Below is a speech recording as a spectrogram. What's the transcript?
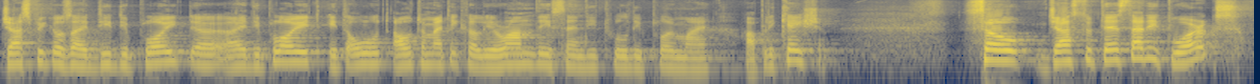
just because I did deploy, uh, I deploy it, it will automatically run this and it will deploy my application. So just to test that it works,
